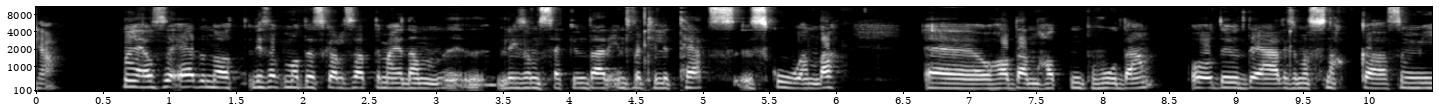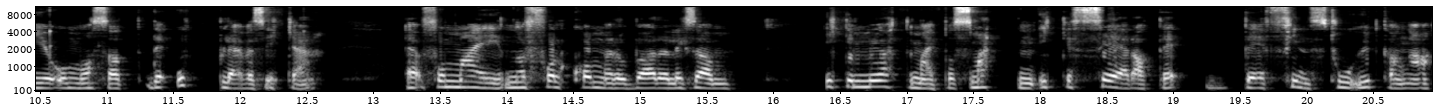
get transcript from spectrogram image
ja, Nei, altså er det noe Hvis jeg på en måte skal sette meg i den liksom, sekundær infertilitetsskoen, da, Eh, og ha den hatten på hodet. Og det er jo det jeg liksom har snakka så mye om også, at det oppleves ikke eh, for meg når folk kommer og bare liksom ikke møter meg på smerten, ikke ser at det, det fins to utganger.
